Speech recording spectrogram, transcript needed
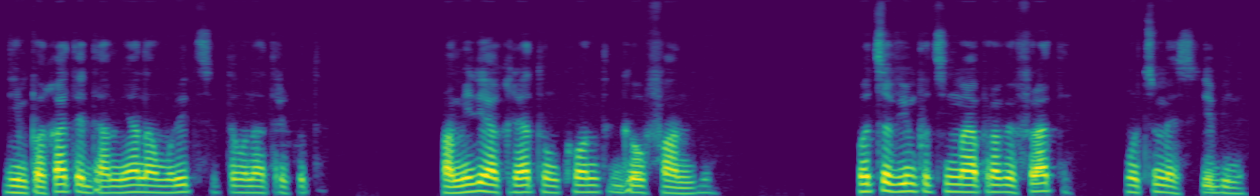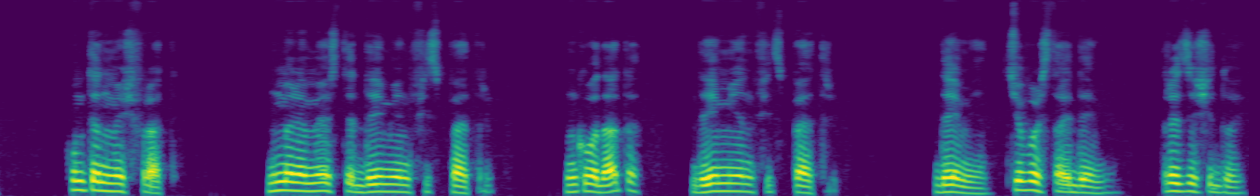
Din păcate, Damian a murit săptămâna trecută. Familia a creat un cont GoFundMe. Poți să vin puțin mai aproape, frate? Mulțumesc, e bine. Cum te numești, frate? Numele meu este Damien Fitzpatrick. Încă o dată? Damien Fitzpatrick. Damien. Ce vârstă ai, Damien? 32.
